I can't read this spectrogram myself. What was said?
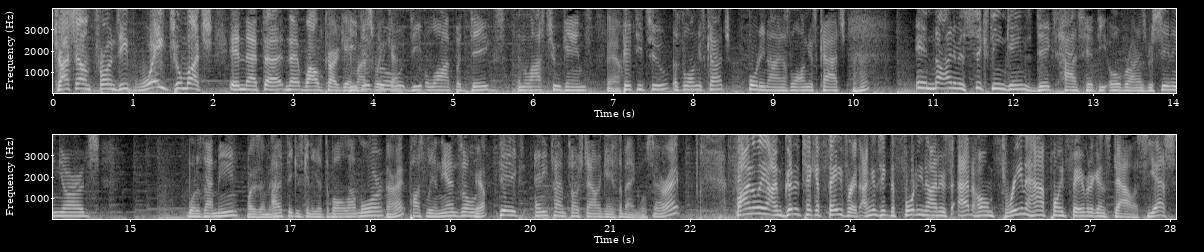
Josh Allen throwing deep way too much in that uh, in that wild card game He last did throw weekend. deep a lot, but Diggs in the last two games, Yeah. 52 as the longest catch, 49 as the longest catch. Mm-hmm. In nine of his 16 games, Diggs has hit the over on his receiving yards. What does that mean? What does that mean? I think he's going to get the ball a lot more. All right. Possibly in the end zone. Yep. Diggs, anytime touchdown against the Bengals. All right. Finally, I'm going to take a favorite. I'm going to take the 49ers at home, three and a half point favorite against Dallas. Yes,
